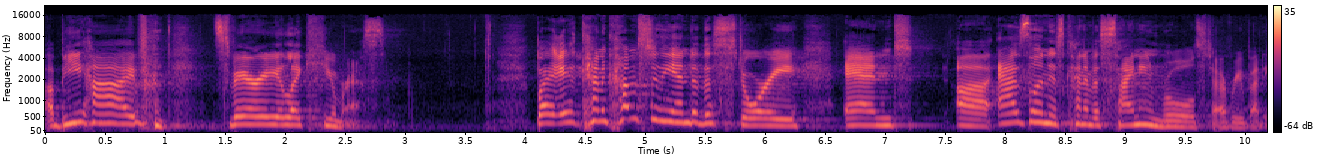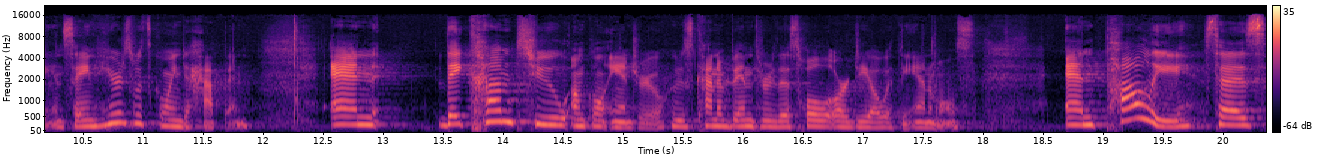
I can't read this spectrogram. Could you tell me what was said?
a beehive. it's very like humorous. But it kind of comes to the end of the story, and uh, Aslan is kind of assigning rules to everybody and saying, here's what's going to happen. And they come to Uncle Andrew, who's kind of been through this whole ordeal with the animals. And Polly says,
